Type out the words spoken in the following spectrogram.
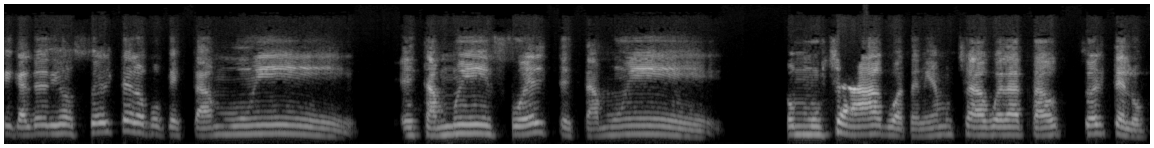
Ricardo dijo, suéltelo porque está muy, está muy fuerte, está muy, con mucha agua, tenía mucha agua el ataúd, suéltelo.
